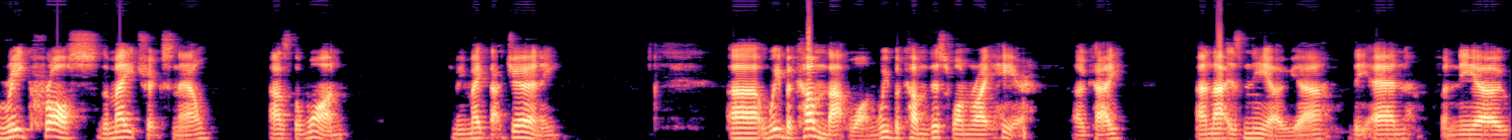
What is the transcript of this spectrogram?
recross the matrix now as the one, we make that journey. Uh, we become that one. We become this one right here. Okay, and that is Neo, yeah? The N for Neo,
